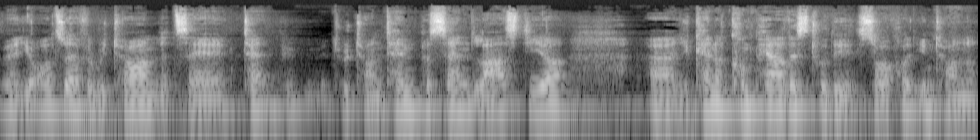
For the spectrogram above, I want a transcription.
where you also have a return, let's say 10, it returned 10% last year. Uh, you cannot compare this to the so-called internal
